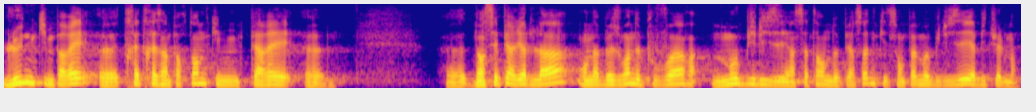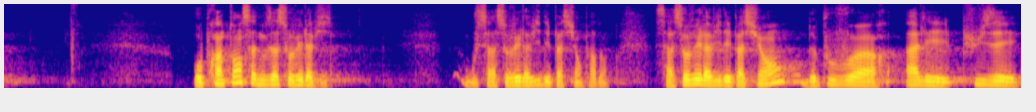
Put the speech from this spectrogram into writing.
L'une qui me paraît très très importante, qui me paraît euh, dans ces périodes-là, on a besoin de pouvoir mobiliser un certain nombre de personnes qui ne sont pas mobilisées habituellement. Au printemps, ça nous a sauvé la vie, ou ça a sauvé la vie des patients, pardon. Ça a sauvé la vie des patients de pouvoir aller puiser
